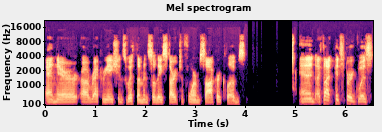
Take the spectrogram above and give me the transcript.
and their uh, recreations with them, and so they start to form soccer clubs. And I thought Pittsburgh was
